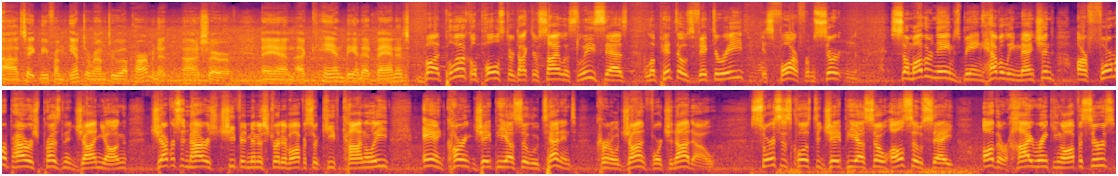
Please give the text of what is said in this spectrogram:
uh, take me from interim to a permanent uh, sheriff and uh, can be an advantage. But political pollster Dr. Silas Lee says Lopinto's victory is far from certain. Some other names being heavily mentioned are former parish president John Young, Jefferson Parish Chief Administrative Officer Keith Conley, and current JPSO Lieutenant Colonel John Fortunato. Sources close to JPSO also say other high ranking officers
